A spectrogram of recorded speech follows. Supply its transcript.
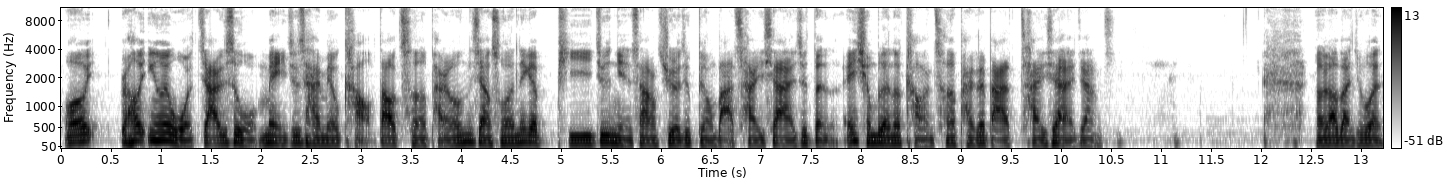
哦，然后因为我家就是我妹就是还没有考到车牌，我们想说那个 P 就是粘上去了，就不用把它拆下来，就等哎全部人都考完车牌再把它拆下来这样子。然后老板就问：“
